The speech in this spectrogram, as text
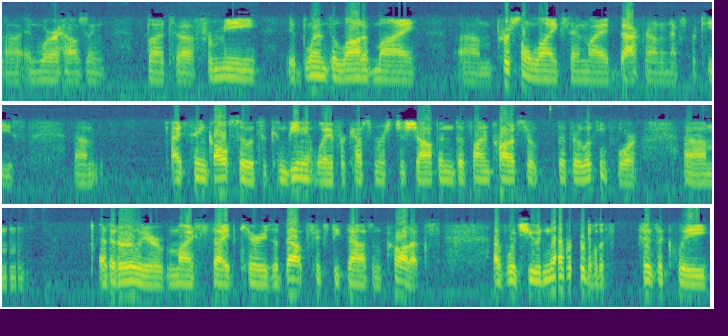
uh, and warehousing. But uh, for me, it blends a lot of my um, personal likes and my background and expertise. Um, I think also it's a convenient way for customers to shop and to find products that they're looking for. Um, I said earlier, my site carries about 60,000 products, of which you would never be able to physically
